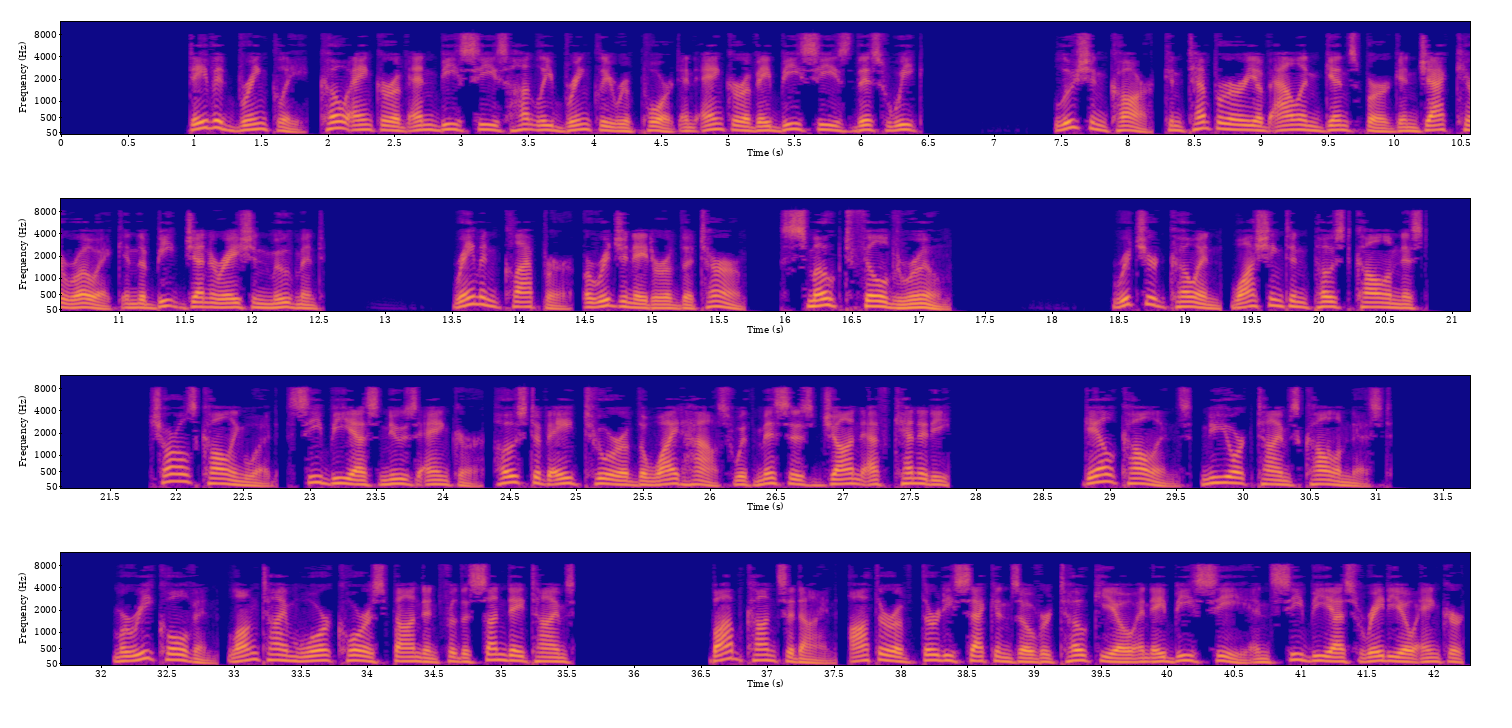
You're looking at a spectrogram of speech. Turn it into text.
David Brinkley, co-anchor of NBC's Huntley-Brinkley Report and anchor of ABC's This Week Lucien Carr, contemporary of Allen Ginsberg and Jack Kerouac in the Beat Generation movement. Raymond Clapper, originator of the term, "'smoked-filled room' Richard Cohen, Washington Post columnist. Charles Collingwood, CBS News anchor, host of A Tour of the White House with Mrs. John F. Kennedy. Gail Collins, New York Times columnist. Marie Colvin, longtime war correspondent for The Sunday Times Bob Considine, author of 30 Seconds Over Tokyo and ABC and CBS radio anchor.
